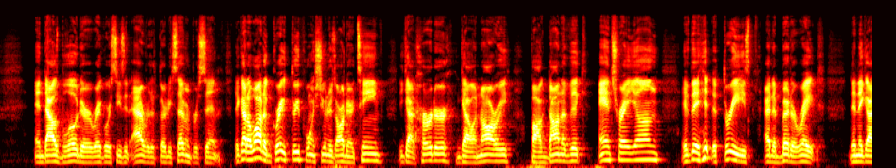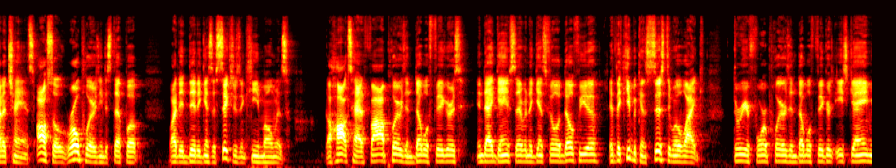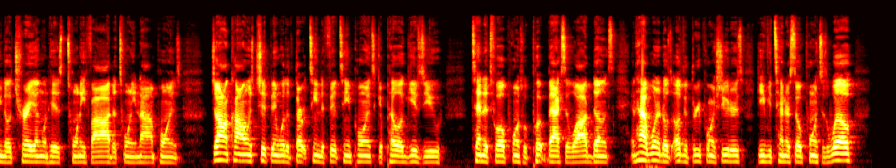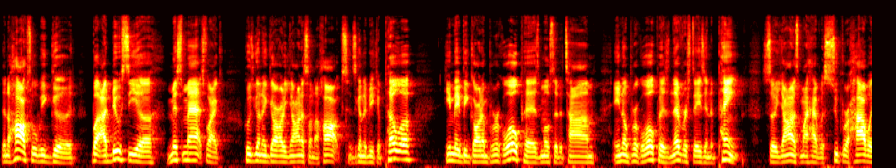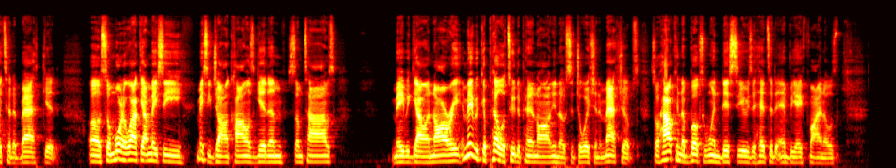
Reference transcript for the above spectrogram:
and that was below their regular season average of 37%. They got a lot of great three point shooters on their team. You got Herder, Gallinari, Bogdanovic, and Trae Young. If they hit the threes at a better rate, then they got a chance. Also, role players need to step up like they did against the Sixers in key moments. The Hawks had five players in double figures in that game seven against Philadelphia. If they keep it consistent with like three or four players in double figures each game. You know, Trae Young with his 25 to 29 points. John Collins chip in with a 13 to 15 points. Capela gives you 10 to 12 points with putbacks and lob dunks. And have one of those other three point shooters give you 10 or so points as well. Then the Hawks will be good. But I do see a mismatch like who's going to guard Giannis on the Hawks. It's going to be Capela. He may be guarding Brook Lopez most of the time. And you know, Brook Lopez never stays in the paint. So Giannis might have a super highway to the basket uh, so more than likely, I may see may see John Collins get him sometimes. Maybe Gallinari, and maybe Capela too, depending on you know situation and matchups. So how can the Bucks win this series and head to the NBA Finals?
